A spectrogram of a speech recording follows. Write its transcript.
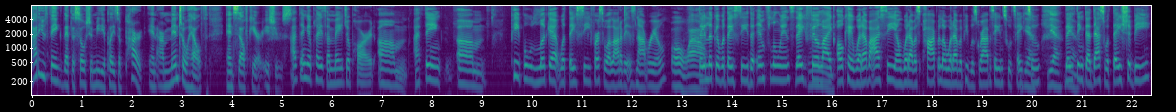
How do you think that the social media plays a part in our mental health and self care issues? I think it plays a major part. Um, I think um, people look at what they see. First of all, a lot of it is not real. Oh wow! They look at what they see, the influence. They feel Mm. like okay, whatever I see and whatever's popular, whatever people's gravitating to, take Yeah, to. yeah, They yeah. Mm. think that that's what they should be.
